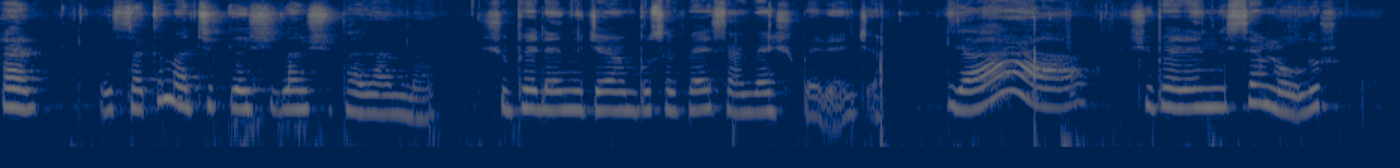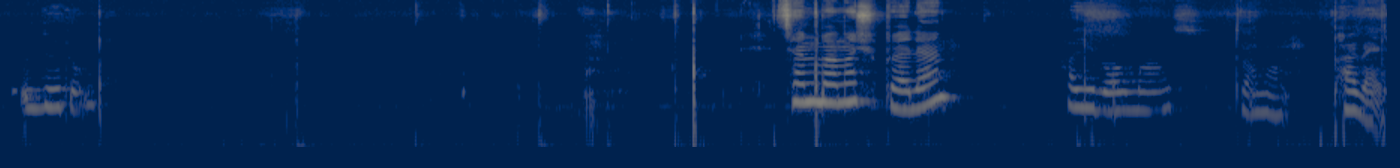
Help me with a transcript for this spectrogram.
He. Sakın açık yeşilden şüphelenme. şüpheleneceğim bu sefer senden şüpheleneceğim. Ya. Şüphelenirsem ne olur? Ölürüm. Sen bana şüphelen. Hayır olmaz. Tamam. Pavel.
